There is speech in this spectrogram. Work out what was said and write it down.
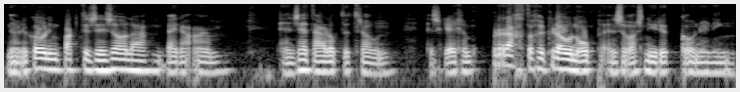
Nou, de koning pakte Zezola bij de arm en zette haar op de troon. En ze kreeg een prachtige kroon op en ze was nu de koningin.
